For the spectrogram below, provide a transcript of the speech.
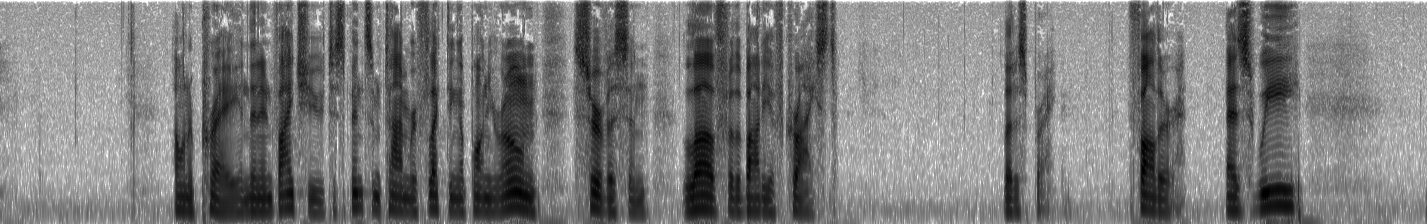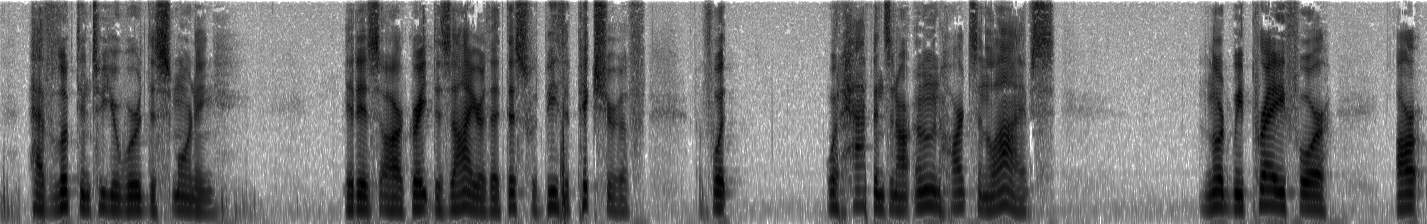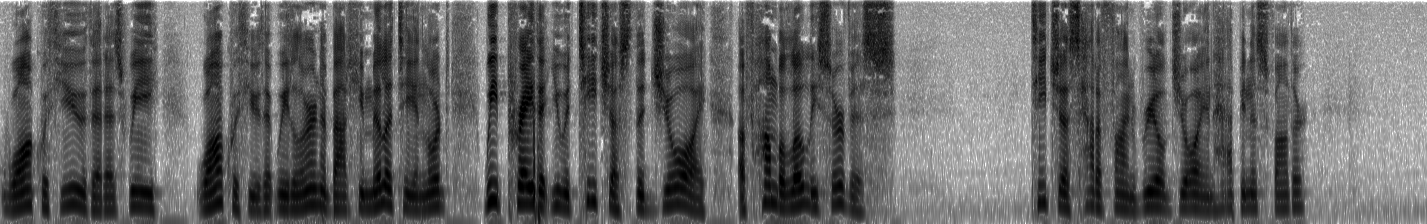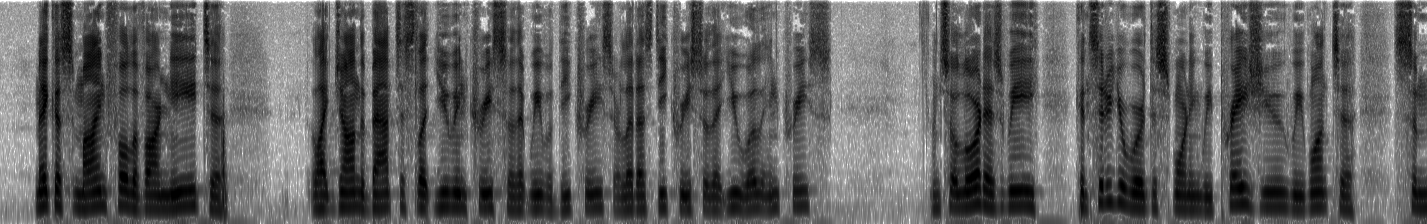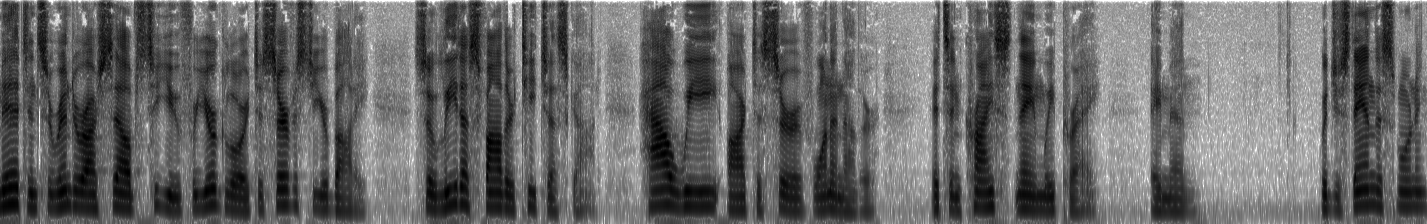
I want to pray and then invite you to spend some time reflecting upon your own service and love for the body of Christ. Let us pray. Father, as we have looked into your word this morning, it is our great desire that this would be the picture of, of what, what happens in our own hearts and lives. Lord, we pray for our walk with you that as we walk with you, that we learn about humility. And Lord, we pray that you would teach us the joy of humble, lowly service. Teach us how to find real joy and happiness, Father. Make us mindful of our need to, like John the Baptist, let you increase so that we will decrease, or let us decrease so that you will increase. And so, Lord, as we consider your word this morning, we praise you. We want to submit and surrender ourselves to you for your glory, to service to your body. So lead us, Father, teach us, God, how we are to serve one another. It's in Christ's name we pray. Amen. Would you stand this morning?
